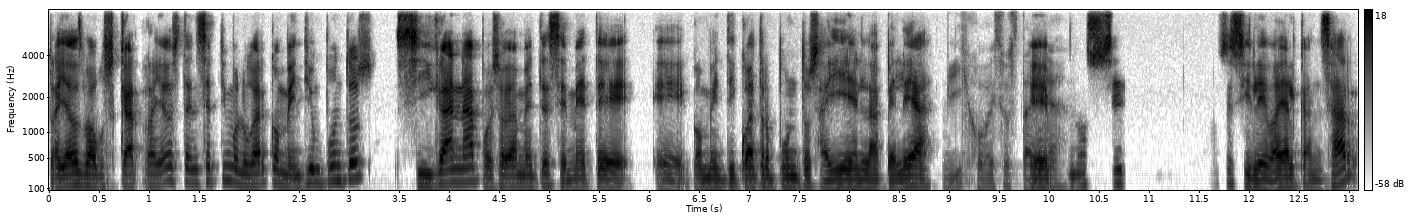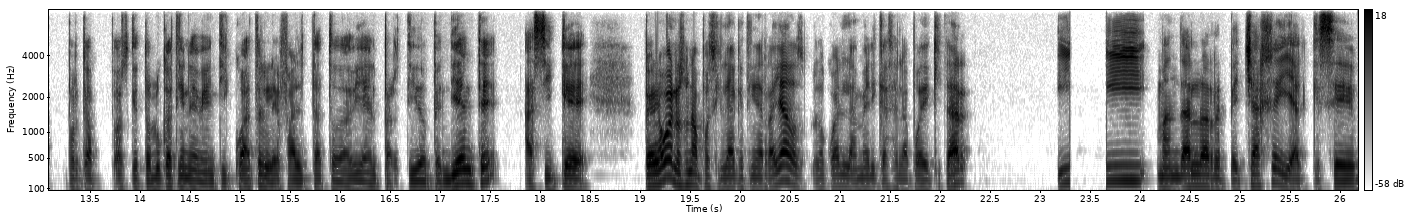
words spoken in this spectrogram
Rayados va a buscar. Rayados está en séptimo lugar con 21 puntos. Si gana, pues obviamente se mete eh, con 24 puntos ahí en la pelea. Hijo, eso Eh, estaría. no sé, no sé si le vaya a alcanzar, porque pues, que Toluca tiene 24 y le falta todavía el partido pendiente. Así que, pero bueno, es una posibilidad que tiene Rayados, lo cual el América se la puede quitar y, y mandarlo a repechaje y a que se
